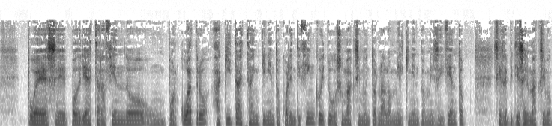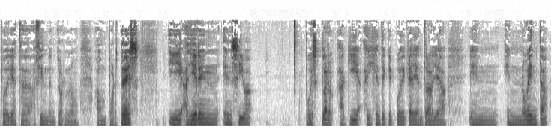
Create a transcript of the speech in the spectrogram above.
pues eh, podría estar haciendo un por 4. Akita está en 545 y tuvo su máximo en torno a los 1500, 1600. Si repitiese el máximo podría estar haciendo en torno a un por 3. Y ayer en, en SIVA, pues claro, aquí hay gente que puede que haya entrado ya en, en 90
